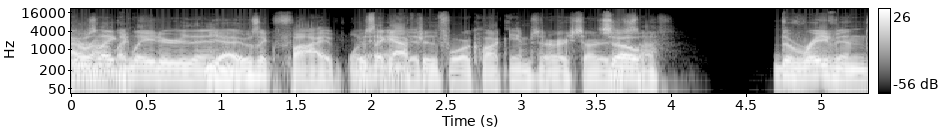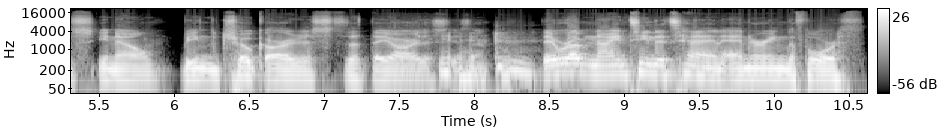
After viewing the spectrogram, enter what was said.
It was around, like, later than. yeah, it was like five. It was like ended. after the four o'clock games already started. So, and stuff. The Ravens, you know, being the choke artists that they are this season, they were up 19 to 10 entering the fourth,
